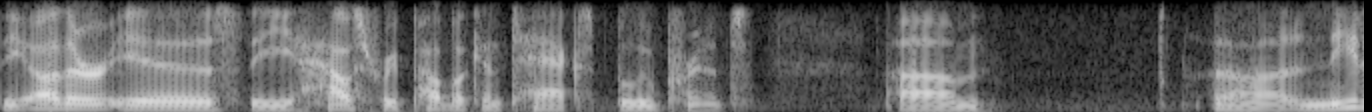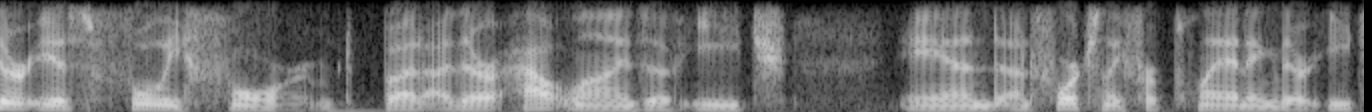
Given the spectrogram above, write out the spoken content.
The other is the House Republican tax blueprint. Um, uh, neither is fully formed, but there are outlines of each, and unfortunately for planning, they're each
